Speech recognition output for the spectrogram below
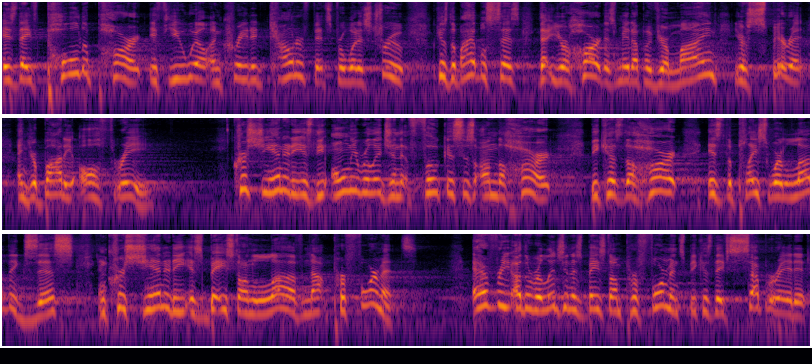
is they've pulled apart, if you will, and created counterfeits for what is true. Because the Bible says that your heart is made up of your mind, your spirit, and your body, all three. Christianity is the only religion that focuses on the heart because the heart is the place where love exists, and Christianity is based on love, not performance. Every other religion is based on performance because they've separated,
